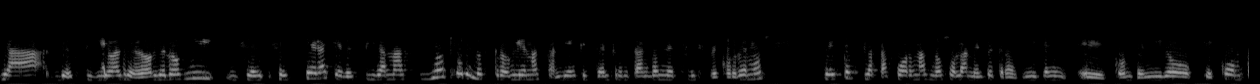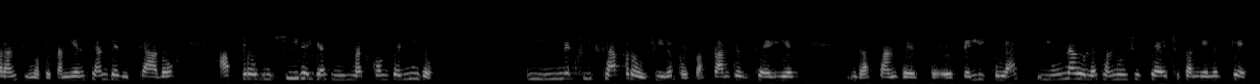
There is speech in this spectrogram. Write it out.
ya despidió alrededor de 2.000 y se, se espera que despida más. Y otro de los problemas también que está enfrentando Netflix, recordemos que estas plataformas no solamente transmiten eh, contenido que compran, sino que también se han dedicado a producir ellas mismas contenido. Y Netflix ha producido pues bastantes series y bastantes eh, películas y uno de los anuncios que ha hecho también es que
